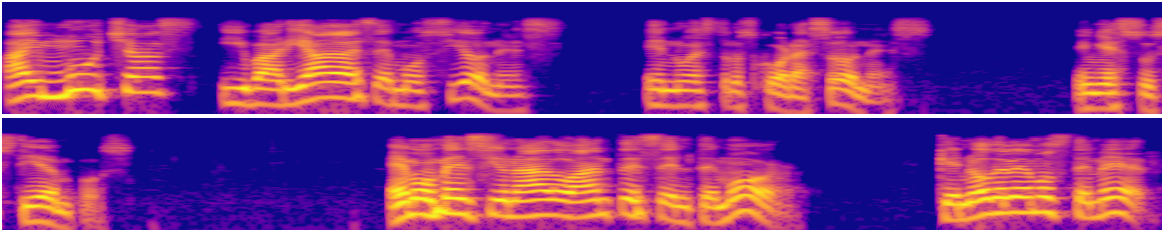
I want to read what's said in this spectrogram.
hay muchas y variadas emociones en nuestros corazones en estos tiempos. Hemos mencionado antes el temor, que no debemos temer.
